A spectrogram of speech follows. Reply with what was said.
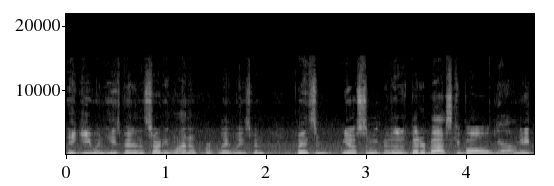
Iggy, when he's been in the starting lineup lately, he's been playing some, you know, some of better basketball. Yeah. Maybe,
